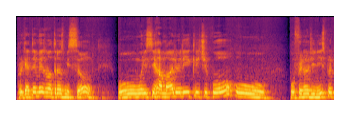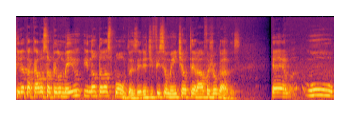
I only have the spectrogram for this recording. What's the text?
porque até mesmo na transmissão o Murici Ramalho ele criticou o, o Fernando Diniz porque ele atacava só pelo meio e não pelas pontas. Ele dificilmente alterava jogadas. É, o,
